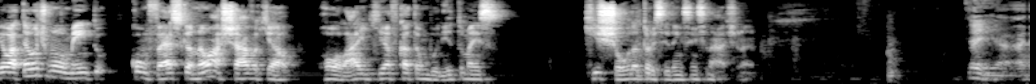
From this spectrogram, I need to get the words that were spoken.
Eu até o último momento confesso que eu não achava que ia rolar e que ia ficar tão bonito, mas que show da torcida em Cincinnati, né? E a, a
